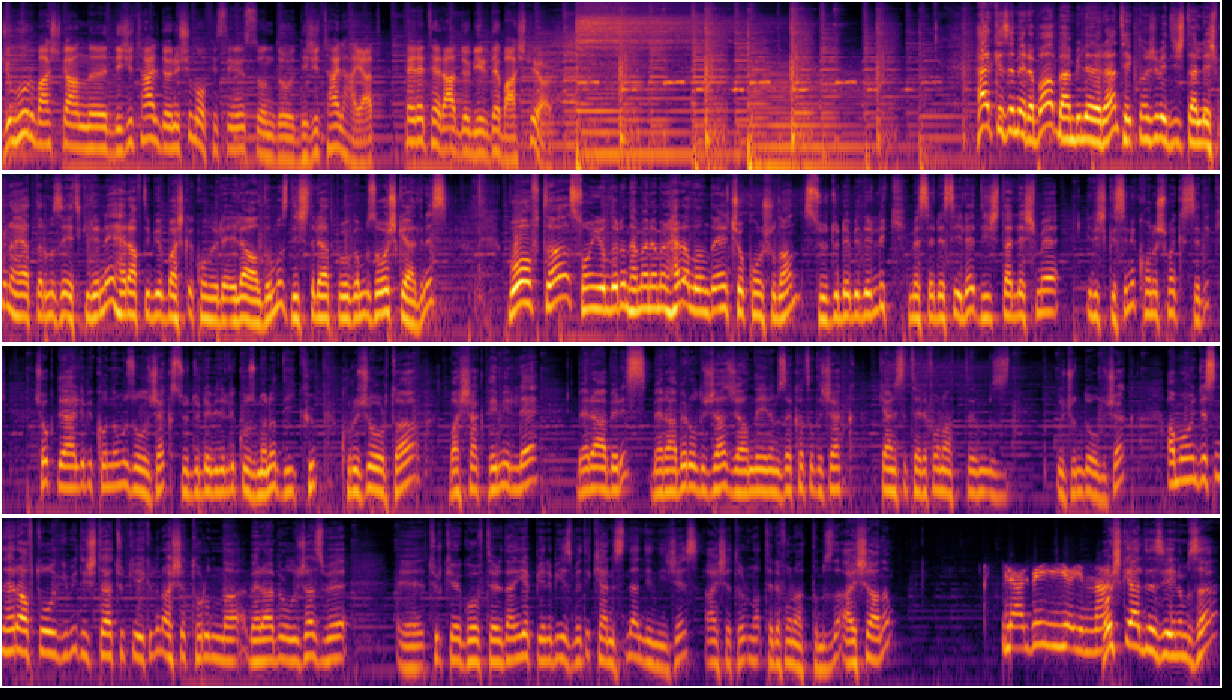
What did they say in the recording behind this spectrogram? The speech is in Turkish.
Cumhurbaşkanlığı Dijital Dönüşüm Ofisi'nin sunduğu Dijital Hayat, TRT Radyo 1'de başlıyor. Herkese merhaba, ben Bilal Eren. Teknoloji ve dijitalleşmenin hayatlarımızı etkilerini her hafta bir başka konuyla ele aldığımız Dijital Hayat programımıza hoş geldiniz. Bu hafta son yılların hemen hemen her alanında en çok konuşulan sürdürülebilirlik meselesiyle dijitalleşme ilişkisini konuşmak istedik. Çok değerli bir konuğumuz olacak. Sürdürülebilirlik uzmanı D-Küp kurucu ortağı Başak Demir'le beraberiz. Beraber olacağız. Canlı yayınımıza katılacak. Kendisi telefon attığımız ucunda olacak. Ama öncesinde her hafta olduğu gibi Dijital Türkiye ekibinin Ayşe Torun'la beraber olacağız ve e, Türkiye Gov.tr'den yepyeni bir hizmeti kendisinden dinleyeceğiz. Ayşe Torun telefon attığımızda. Ayşe Hanım. Bilal Bey iyi yayınlar. Hoş geldiniz yayınımıza.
